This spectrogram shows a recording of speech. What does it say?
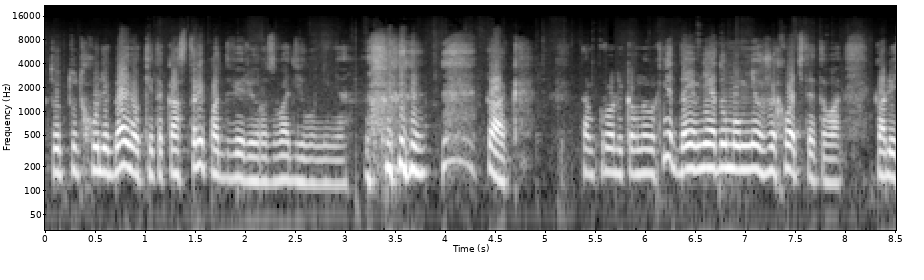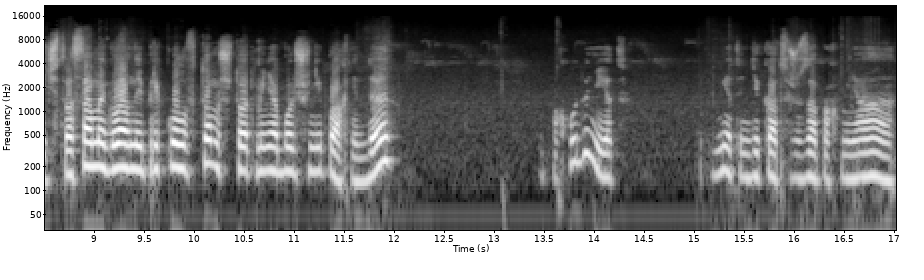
Кто тут хулиганил, какие-то костры под дверью разводил у меня. Так, там кроликов новых нет. Да и мне, я думаю, мне уже хватит этого количества. Самый главный прикол в том, что от меня больше не пахнет, да? Походу нет. Нет индикации, что запах у меня. А,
